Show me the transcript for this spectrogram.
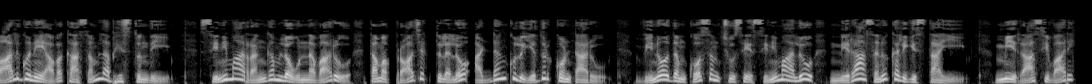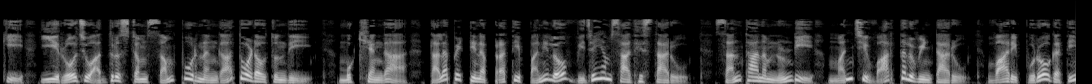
పాల్గొనే అవకాశం లభిస్తుంది. సినిమా రంగంలో ఉన్నవారు తమ ప్రాజెక్టులలో అడ్డంకులు ఎదుర్కొంటారు. వినోదం కోసం చూసే సినిమాలు నిరాశను కలిగిస్తాయి. మీ రాశివారికి ఈ రోజు అదృష్టం సంపూర్ణంగా తోడవుతుంది. ముఖ్యంగా తలపెట్టిన ప్రతి పనిలో విజయం సాధిస్తారు. సంతానం నుండి మంచి వార్తలు వింటారు. వారి పురోగతి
